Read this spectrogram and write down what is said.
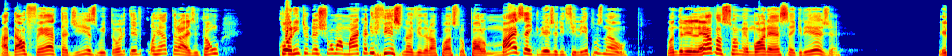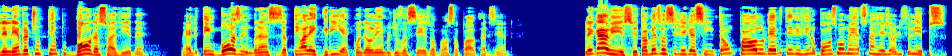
a dar oferta, dízimo, então ele teve que correr atrás. Então, Corinto deixou uma marca difícil na vida do apóstolo Paulo, mas a igreja de Filipos não. Quando ele leva a sua memória a essa igreja, ele lembra de um tempo bom da sua vida. Ele tem boas lembranças. Eu tenho alegria quando eu lembro de vocês, o apóstolo Paulo está dizendo. Legal isso. E talvez você diga assim: então Paulo deve ter vivido bons momentos na região de Filipos.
